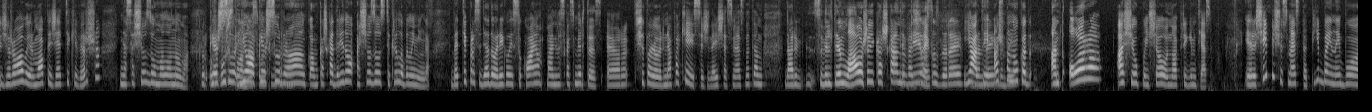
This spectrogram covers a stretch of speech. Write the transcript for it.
žiūrovai ir mokytojai žiūrėti tik į viršų, nes aš jausdavau malonumą. Kur Kai aš su, jo, kai aš su rankom kažką darydavau, aš jausdavau tikrai labai laiminga. Bet tik prasidėdavo reikalai su kojom, man viskas mirtis. Ir šito jau ir nepakeisi, žinai, iš esmės, nu ten dar su viltim laužai kažką, nu, darai. Jo, tai bandai, aš bandai. manau, kad ant oro aš jau paaišiau nuo prigimties. Ir šiaip iš esmės tapyba jinai buvo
